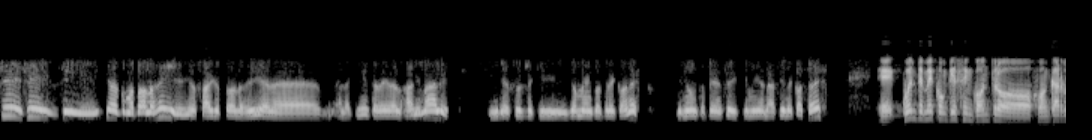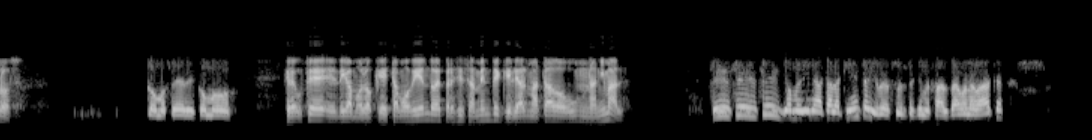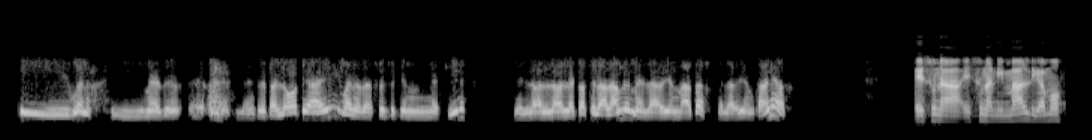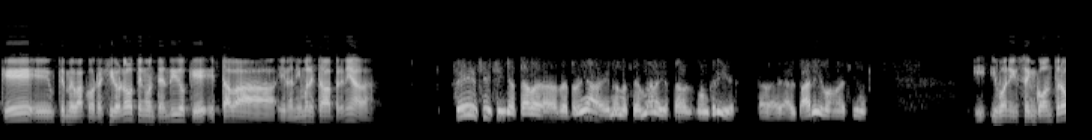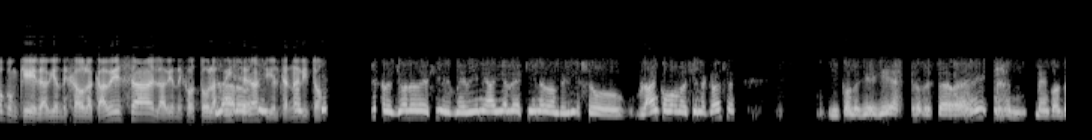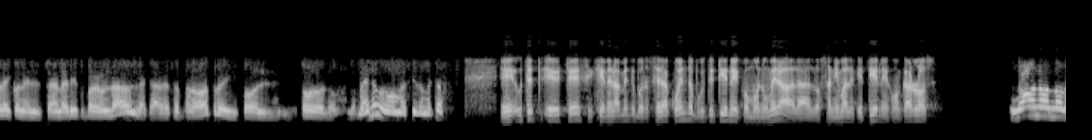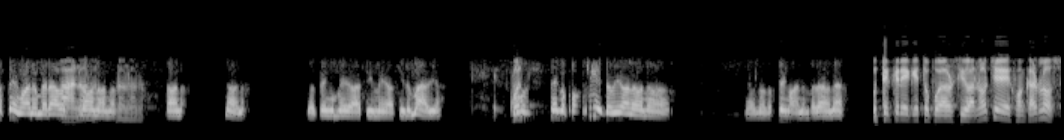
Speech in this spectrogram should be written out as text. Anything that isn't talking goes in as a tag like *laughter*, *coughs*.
Sí, sí, sí, yo como todos los días, yo salgo todos los días a, a la quinta a ver a los animales y resulta que yo me encontré con esto, que nunca pensé que me iban a hacer una cosa de esto. Eh, cuénteme con qué se encontró Juan Carlos. Cómo ser y cómo... ¿Cree usted, eh, digamos, lo que estamos viendo es precisamente que le han matado un animal? Sí, sí, sí, yo me vine acá a la quinta y resulta que me faltaba una vaca y bueno, y me, eh, *coughs* me entré para el lote ahí y bueno, resulta que en una esquina, en la, la, la costa del alambre me la habían matado, me la habían caneado. Es una es un animal, digamos, que eh, usted me va a corregir o no. Tengo entendido que estaba el animal estaba preñada. Sí, sí, sí, ya estaba repreñada. En una semana ya estaba con cría, estaba al parir, vamos a decir. Y, y bueno, y se encontró con que le habían dejado la cabeza, le habían dejado todas las Claro, vísceras y el ternarito. sí, Claro, yo le decía, me vine ahí a la esquina donde hizo blanco, vamos a decir una cosa, y cuando llegué a donde estaba ahí, *clears throat* me encontré con el ternarito para un lado, la cabeza para otro y todo el, todos los, los menús, vamos a decir una cosa. Eh, usted, eh, usted generalmente, bueno, se da cuenta porque usted tiene como enumerada la- los animales que tiene, Juan Carlos. No, no, no los tengo enumerados. Ah, no, no, no, no, no, no. no, no, no, no. Lo tengo medio así, medio así lo más, ¿vio? ¿Cuán- Como tengo poquito, ¿vio? No, no, no, no los tengo enumerados, nada. ¿Usted cree que esto puede haber sido anoche, Juan Carlos?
